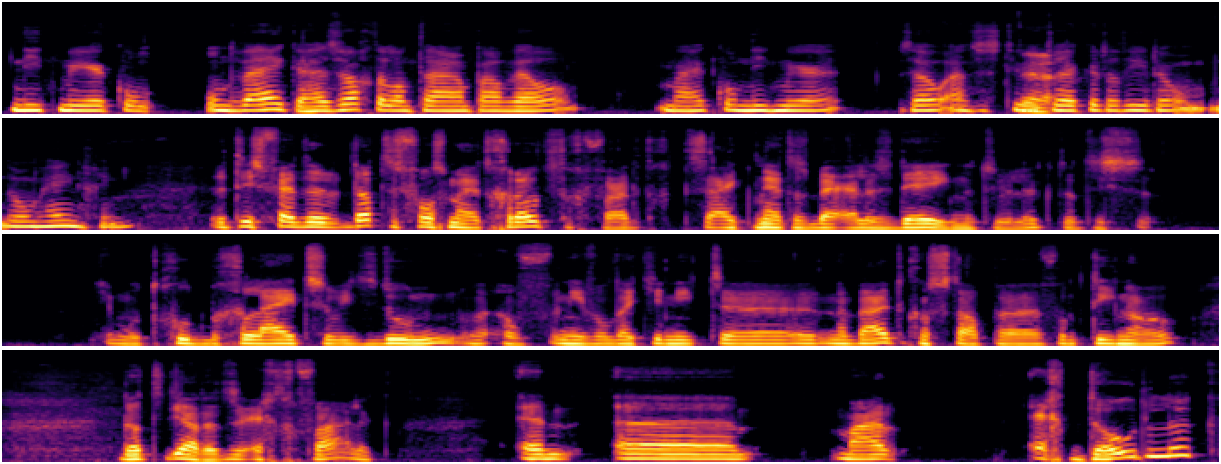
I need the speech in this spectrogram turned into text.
niet meer kon ontwijken. Hij zag de lantaarnpaal wel, maar hij kon niet meer zo aan zijn stuur Ja. trekken dat hij er om, eromheen ging. Het is verder, dat is volgens mij het grootste gevaar. Dat is eigenlijk net als bij LSD natuurlijk. Dat is, je moet goed begeleid zoiets doen. Of in ieder geval dat je niet eh, naar buiten kan stappen van tino. Dat, ja, dat is echt gevaarlijk. En, eh, maar echt dodelijk.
